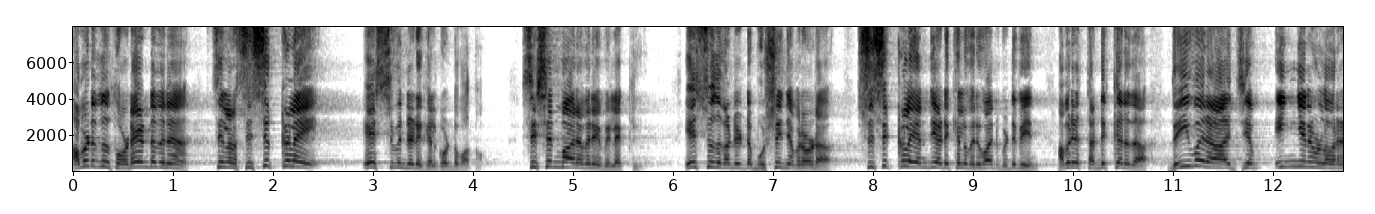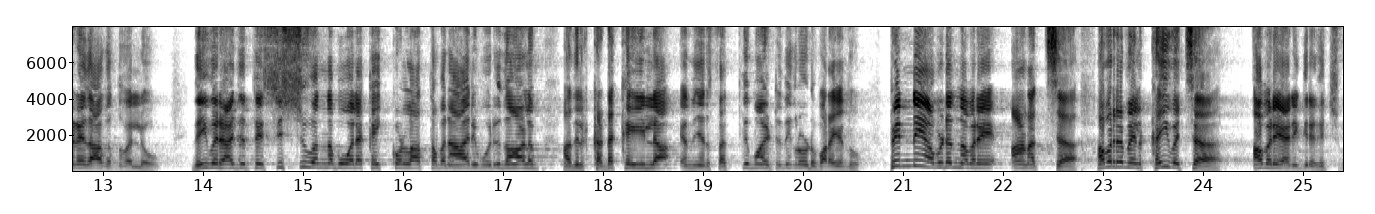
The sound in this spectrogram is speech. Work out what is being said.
അവിടുന്ന് തൊടേണ്ടതിന് ചിലർ ശിശുക്കളെ യേശുവിന്റെ അടുക്കൽ കൊണ്ടുവന്നു. ശിഷ്യന്മാരവരെ വിലക്കി. യേശു അത് കണ്ടിട്ട് മുഷിഞ്ഞവരോട് ശിശുക്കളെ എന്റെ അടുക്കൽ വരുവാൻ വിടുവീൻ. അവരെ തടുക്കരുത്. ദൈവരാജ്യം ഇങ്ങനെയുള്ളവരുടേതാകുന്നുവല്ലോ. ദൈവരാജ്യത്തെ ശിശു എന്ന പോലെ കൈക്കൊള്ളാത്തവൻ ആരും ഒരു നാളും അതിൽ കടക്കയില്ല എന്ന് ഞാൻ സത്യമായിട്ട് നിങ്ങളോട് പറയുന്നു. പിന്നെ അവിടുന്ന് അവരെ അണച്ച് അവരുടെ മേൽ കൈവച്ച് അവരെ അനുഗ്രഹിച്ചു.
